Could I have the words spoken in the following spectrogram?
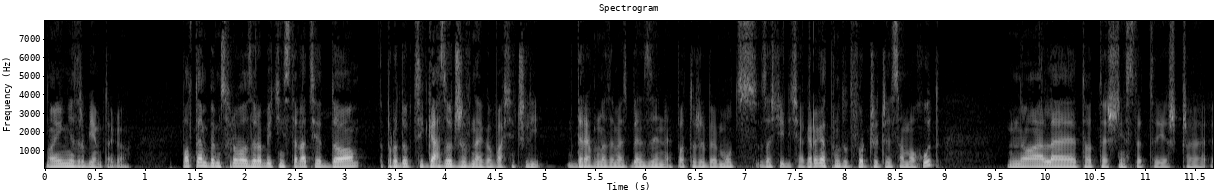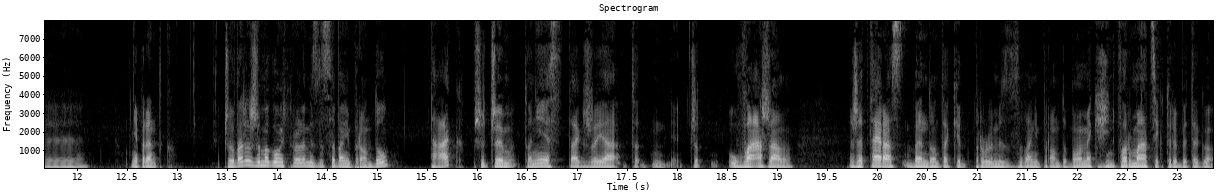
No i nie zrobiłem tego. Potem bym spróbował zrobić instalację do produkcji gazu drzewnego właśnie, czyli drewno zamiast benzyny, po to, żeby móc zasilić agregat prądotwórczy czy samochód, no ale to też niestety jeszcze yy, nieprędko. Czy uważasz, że mogą być problemy z dostawaniem prądu? Tak, przy czym to nie jest tak, że ja to, uważam, że teraz będą takie problemy z dostawaniem prądu, bo mam jakieś informacje, które by tego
